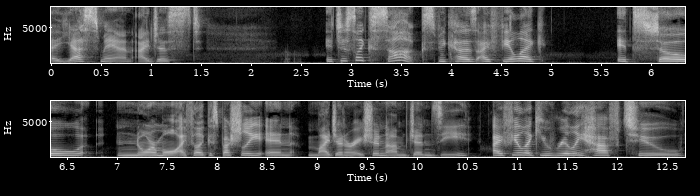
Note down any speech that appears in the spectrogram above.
a yes man, I just it just like sucks because I feel like it's so normal. I feel like especially in my generation, I'm Gen Z. I feel like you really have to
